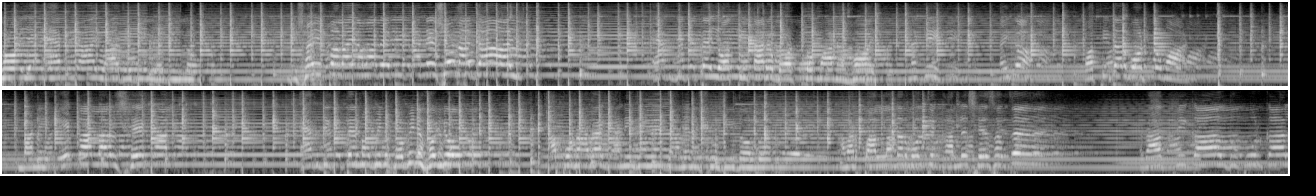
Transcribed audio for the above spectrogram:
বিষয় একটাই আজ পালায় আমাদের এখানে শোনা যায়, একদিকে অতীত আর বর্তমান হয়। নাকি? তাই তো? অতীত বর্তমান। মানে এ কাল আর সেকাল একদিকে নবীন প্রবীণ হইল। আপনারা জ্ঞানী জানেন আমার পাল্লাদার বলছে, কালে শেষ আছে। রাত্রিকাল, দুপুরকাল,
